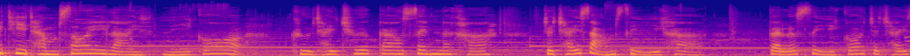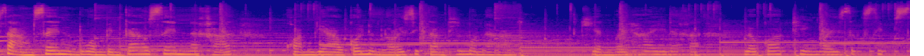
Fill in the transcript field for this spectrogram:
วิธีทำสร้อยลายนี้ก็คือใช้เชือก9เส้นนะคะ จะใช้ 3 สีค่ะ แต่ละสีก็จะใช้ 3 เส้นรวมเป็น 9 เส้นนะคะ ความยาวก็ 110 ตามที่โมนาเขียนไว้ให้นะคะ แล้วก็ทิ้งไว้สัก 10 เซ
